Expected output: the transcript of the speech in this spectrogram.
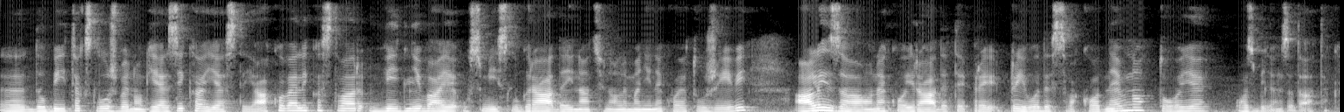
e, dobitak službenog jezika jeste jako velika stvar, vidljiva je u smislu grada i nacionalne manjine koja tu živi, ali za one koji rade te privode svakodnevno, to je ozbiljan zadatak.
